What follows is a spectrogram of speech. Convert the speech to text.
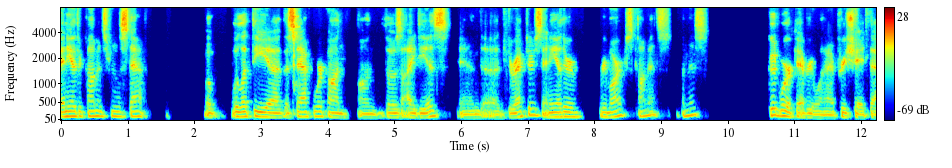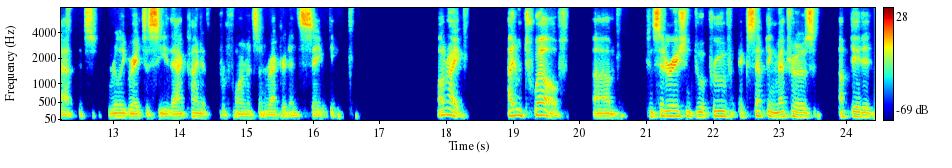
Any other comments from the staff? Well, we'll let the, uh, the staff work on, on those ideas and, uh, directors, any other remarks, comments on this? Good work, everyone. I appreciate that. It's really great to see that kind of performance and record and safety. All right. Item twelve, um, consideration to approve accepting Metro's updated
